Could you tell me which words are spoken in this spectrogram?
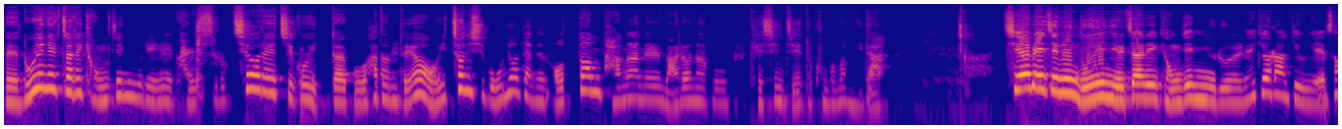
네, 노인 일자리 경쟁률이 갈수록 치열해지고 있다고 하던데요. 2025년에는 어떤 방안을 마련하고 계신지도 궁금합니다. 치열해지는 노인 일자리 경쟁률을 해결하기 위해서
